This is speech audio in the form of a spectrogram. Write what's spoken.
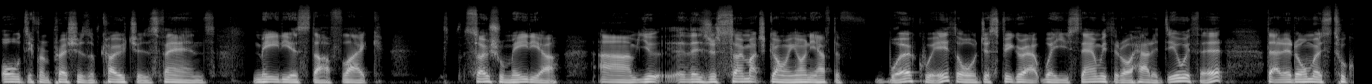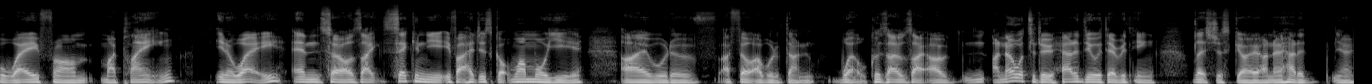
all different pressures of coaches, fans, media stuff, like, social media, um, you there's just so much going on you have to work with or just figure out where you stand with it or how to deal with it that it almost took away from my playing in a way. And so I was like, second year, if I had just got one more year, I would have, I felt I would have done well because I was like, I, I know what to do, how to deal with everything. Let's just go. I know how to, you know,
